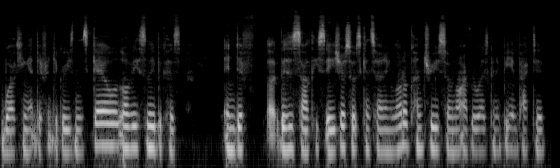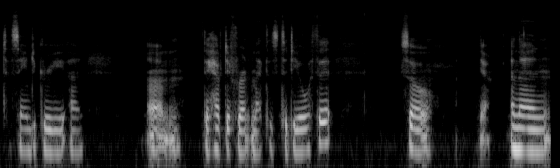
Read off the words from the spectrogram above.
working at different degrees in scale, obviously, because in diff uh, this is Southeast Asia, so it's concerning a lot of countries, so not everywhere is going to be impacted to the same degree, and um, they have different methods to deal with it. So, yeah. And then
